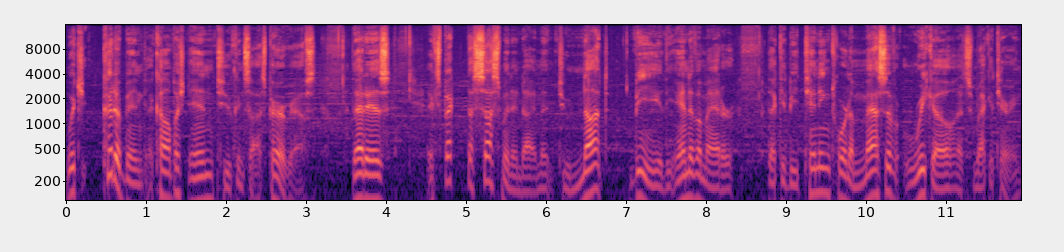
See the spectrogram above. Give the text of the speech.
which could have been accomplished in two concise paragraphs. That is, expect the Sussman indictment to not be the end of a matter that could be tending toward a massive RICO, that's racketeering,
